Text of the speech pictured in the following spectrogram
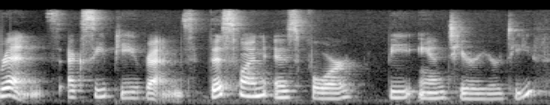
Rinns, XCP Rinns. This one is for the anterior teeth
